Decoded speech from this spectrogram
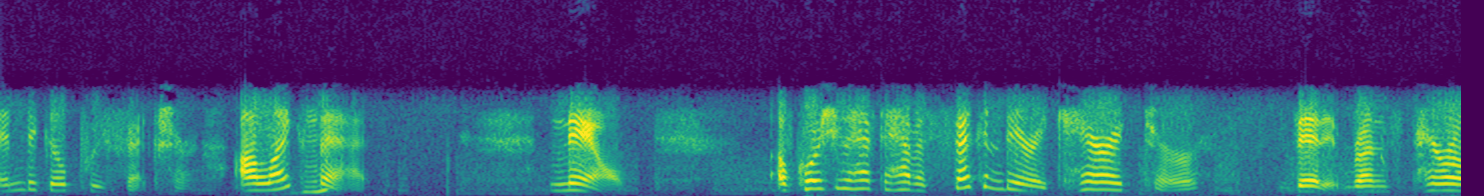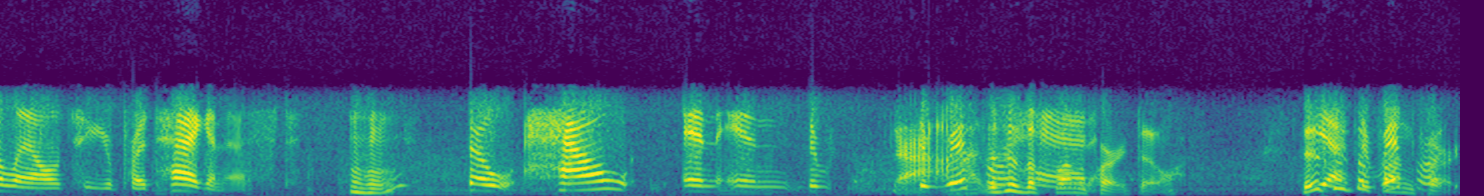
Indigo Prefecture. I like Mhm. that. Now, of course, you have to have a secondary character that it runs parallel to your protagonist. Mm-hmm. So how and and the Ah, Ripper this is the fun part, though. This Yeah, is the, the fun Ripper- part.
